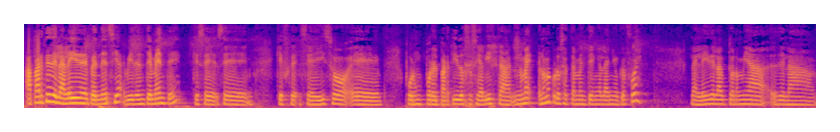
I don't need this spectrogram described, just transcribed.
Aparte de la ley de dependencia, evidentemente, que se, se que se hizo eh, por, un, por el Partido Socialista, no me, no me acuerdo exactamente en el año que fue, la ley de la autonomía de la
